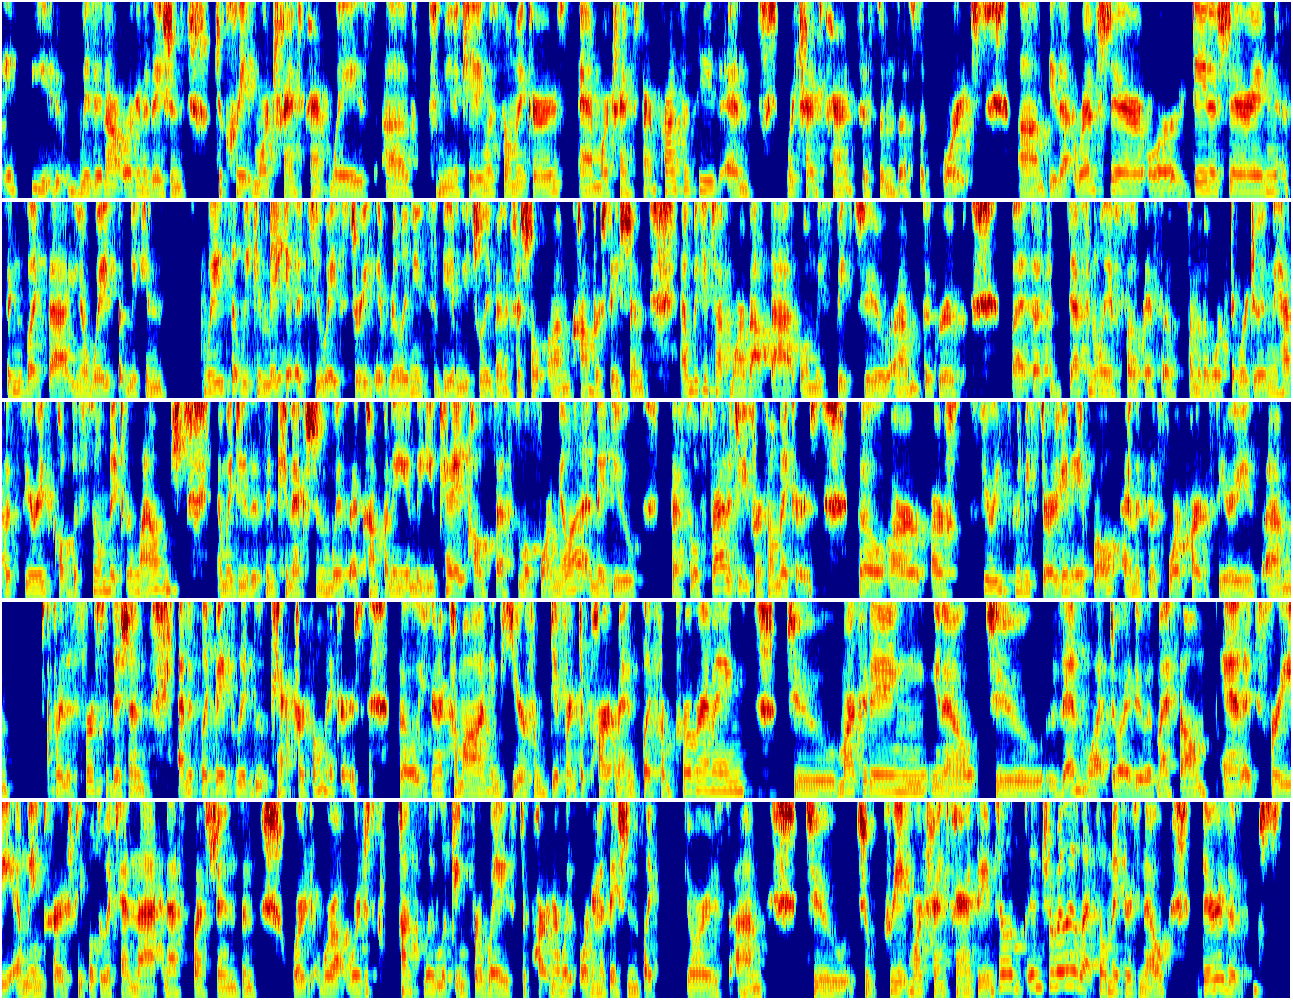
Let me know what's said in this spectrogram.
within our organization to create more transparent ways of communicating with filmmakers and more transparent processes and more transparent systems of support, um, be that rev share or data sharing, things like that, you know, ways that we can ways that we can make it a two-way street. It really needs to be a mutually beneficial um, conversation and we can talk more about that when we speak to um, the group but that's definitely a focus of some of the work that we're doing. We have a series called the filmmaker lounge and we do this in connection with a company in the uk called festival formula and they do festival strategy for filmmakers. So our, our series is going to be starting in april and it's a four part series um, for this first edition and it's like basically boot camp for filmmakers. So you're going to come on and hear from different departments like from programming to marketing you know to then what do i do with my film? And it's free and we encourage people to attend that and ask questions. And we're we're, we're just constantly looking for ways to partner with organizations like yours um, to to create more transparency and to, and to really let filmmakers know there is a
